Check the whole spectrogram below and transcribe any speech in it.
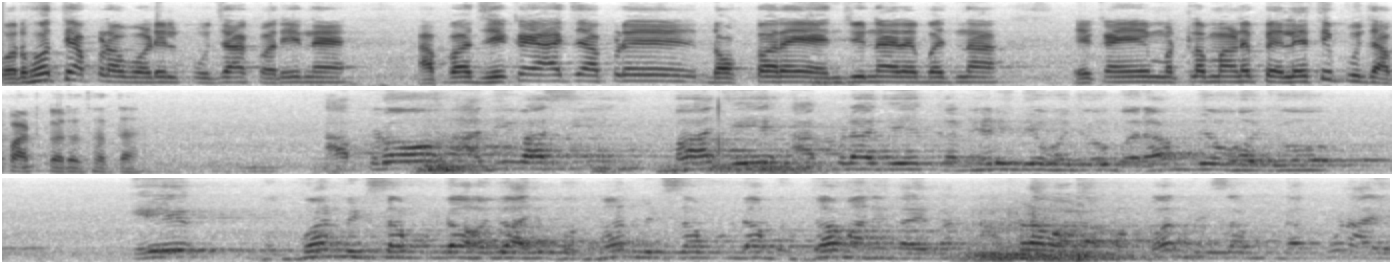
વરહોથી આપણા વડીલ પૂજા કરીને આપણા જે કંઈ આજે આપણે ડૉક્ટરે એન્જિનિયર બધાના એ કંઈ મતલબ માણે પહેલેથી પૂજા પાઠ કરત હતા. આપણો આદિવાસીમાં જે આપણા જે કન્હેરી દેવ હજો બરામદેવ હજો એ ભગવાન બિરસા મુંડા હજો આજે ભગવાન બિરસા મુંડા બધા માન્યતા એ પણ આપણા વાળા ભગવાન બિરસા મુંડા કોણ આવે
